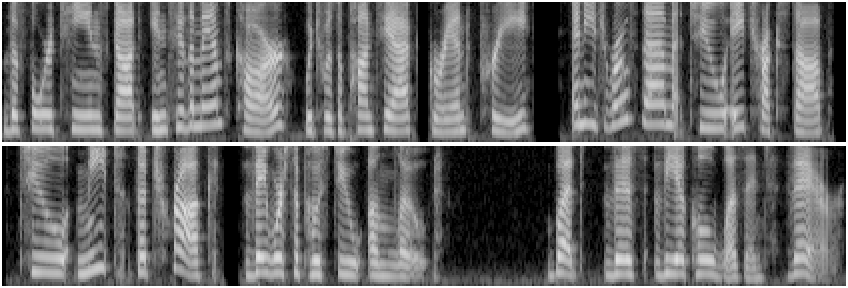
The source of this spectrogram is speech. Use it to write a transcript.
The four teens got into the man's car, which was a Pontiac Grand Prix, and he drove them to a truck stop to meet the truck they were supposed to unload. But this vehicle wasn't there.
